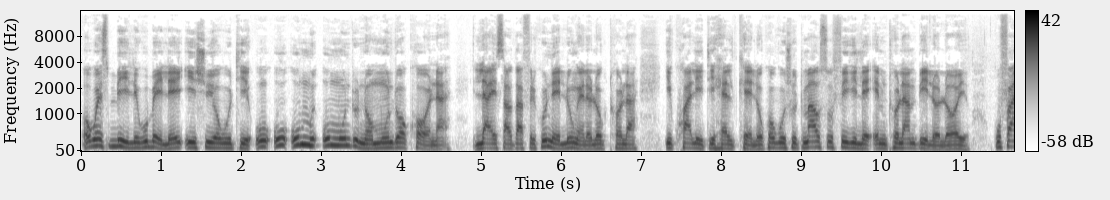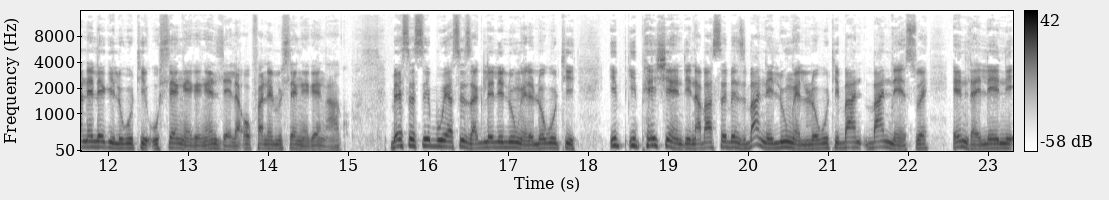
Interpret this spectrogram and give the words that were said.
Okwesibili kube le issue yokuthi umuntu nomuntu okhona la eSouth Africa unelungelo lokuthola equality healthcare. Lokho kusho ukuthi mawusufikile emtholampilo loyo kufanelekile ukuthi uhlengeke ngendlela okufanele uhlengeke ngakho. Bese sibuya siza kuleli lungelo lokuthi ipatient nabasebenzi banelungelo lokuthi baneswe endleleni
